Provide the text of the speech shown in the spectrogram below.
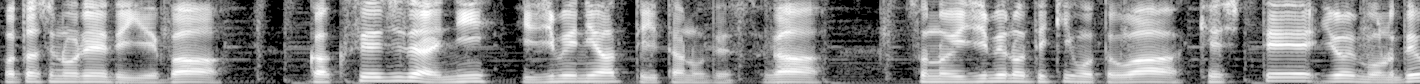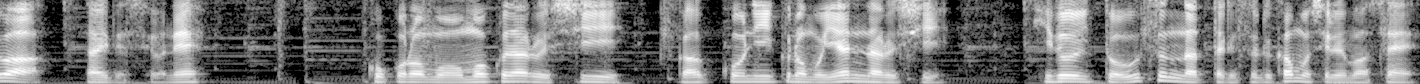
私の例で言えば学生時代にいじめに遭っていたのですがそのいじめの出来事は決して良いものではないですよね。心も重くなるし学校に行くのも嫌になるしひどいと鬱になったりするかもしれません。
